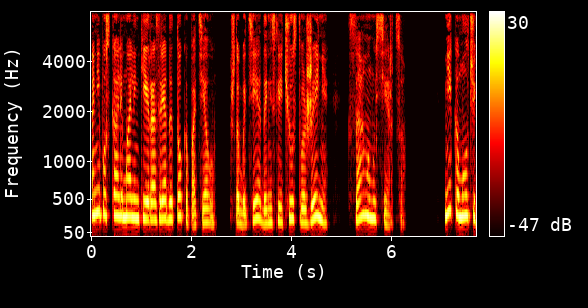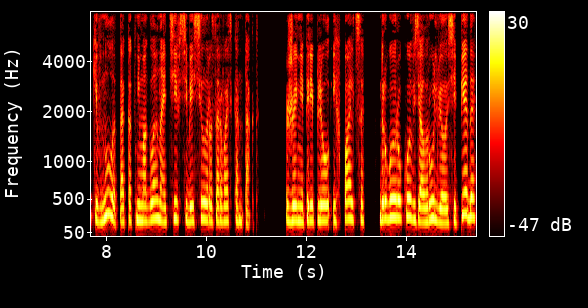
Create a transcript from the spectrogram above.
Они пускали маленькие разряды тока по телу, чтобы те донесли чувство Жени к самому сердцу. Ника молча кивнула, так как не могла найти в себе сил разорвать контакт. Женя переплел их пальцы, другой рукой взял руль велосипеда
